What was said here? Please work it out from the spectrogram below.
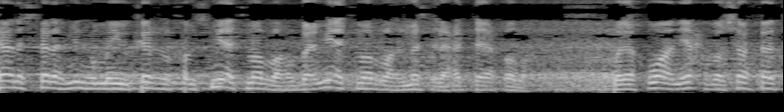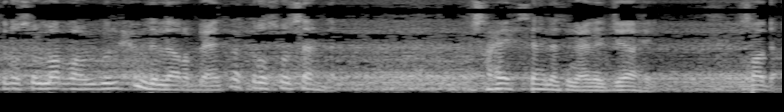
كان السلف منهم من يكرر 500 مرة 400 مرة المسألة حتى يحفظها والإخوان يحضر شرح ثلاثة الأصول مرة ويقول الحمد لله رب العالمين ثلاثة الأصول سهلة. صحيح سهلة على الجاهل. صدق.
